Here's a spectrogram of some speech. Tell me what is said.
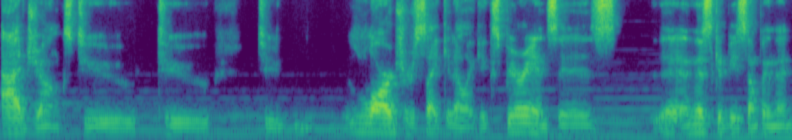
adjuncts to to to larger psychedelic experiences and this could be something that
